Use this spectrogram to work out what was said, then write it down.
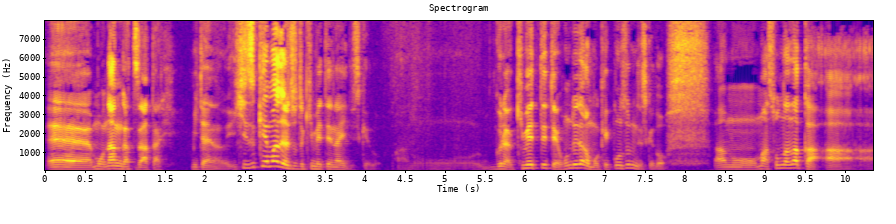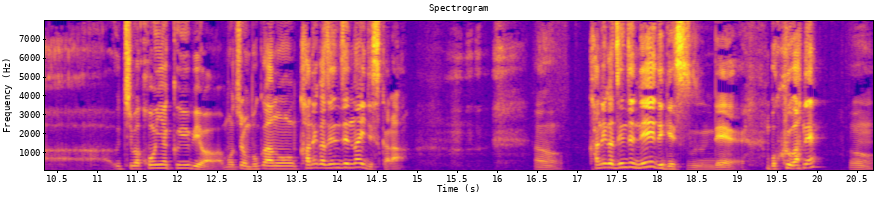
えー、もう何月あたり、みたいな、日付まではちょっと決めてないんですけど、あのー、ぐらい決めてて、本当にだからもう結婚するんですけど、あのー、まあ、そんな中、あうちは婚約指輪は、もちろん僕はあの、金が全然ないですから、うん。金が全然ねえでゲスんで、僕はね、うん。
